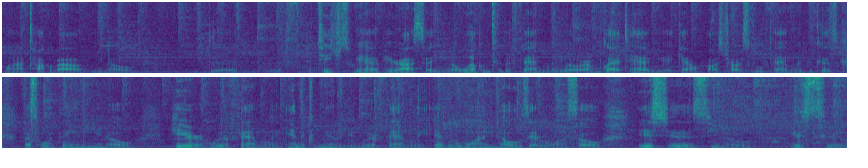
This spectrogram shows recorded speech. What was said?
when I talk about, you know, the, the, teachers we have here. I say, you know, welcome to the family, or I'm glad to have you at Calhoun Falls Charter School family because that's one thing, you know, here we're a family in the community. We're a family. Everyone knows everyone, so it's just, you know, it's to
